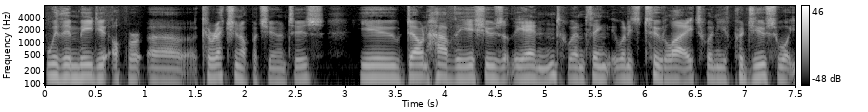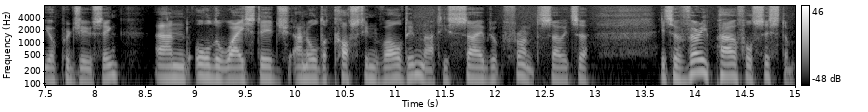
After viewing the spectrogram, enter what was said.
With immediate oper- uh, correction opportunities, you don't have the issues at the end when thing, when it's too late, when you've produced what you're producing, and all the wastage and all the cost involved in that is saved up front. So it's a it's a very powerful system.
